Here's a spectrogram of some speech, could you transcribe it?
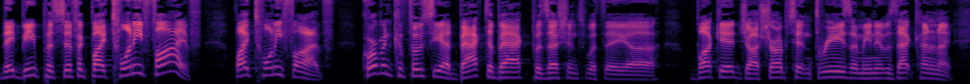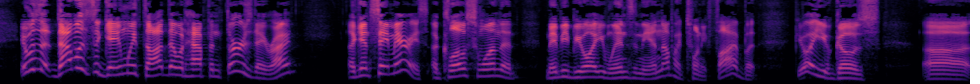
They beat Pacific by 25. By 25. Corbin Kaufusi had back-to-back possessions with a uh, bucket. Josh Sharp's hitting threes. I mean, it was that kind of night. It was that was the game we thought that would happen Thursday, right? Against St. Mary's, a close one that maybe BYU wins in the end, not by 25, but BYU goes. Uh,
